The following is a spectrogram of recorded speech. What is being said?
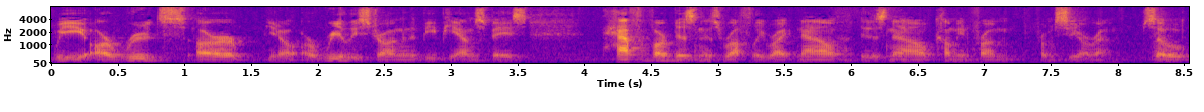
we our roots are you know are really strong in the BPM space. Half of our business, roughly right now, is now coming from from CRM. So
